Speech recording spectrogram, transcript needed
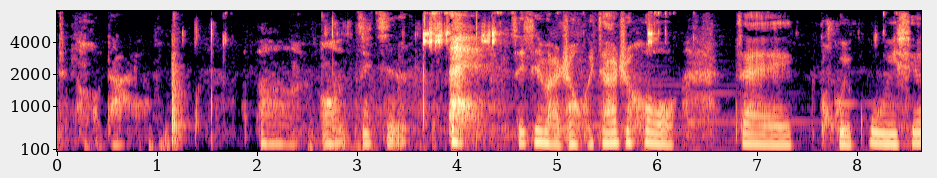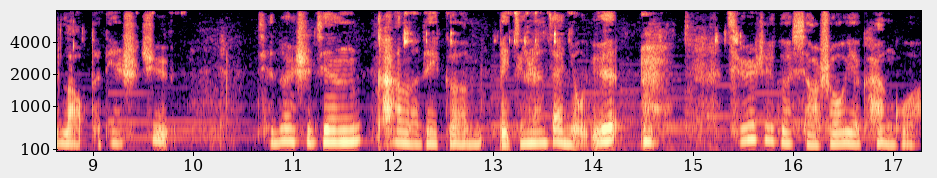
真的好大呀！嗯，哦，最近，哎，最近晚上回家之后，在回顾一些老的电视剧。前段时间看了这个《北京人在纽约》，其实这个小时候也看过，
